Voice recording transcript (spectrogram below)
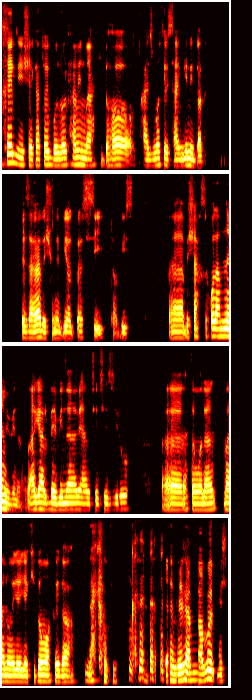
خیلی شرکت های بزرگ همین محدوده ها حجم خیلی سنگینی دارن. به ضررشونه بیاد با سی تا 20 و به شخص خودم نمی‌بینم. و اگر ببینم یه همچین چیزی رو احتمالا منو یکی دو ماه پیدا نکنید ببینم نابود میشه.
